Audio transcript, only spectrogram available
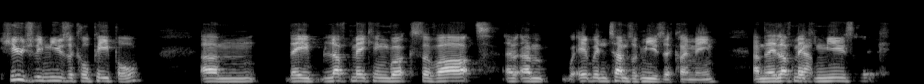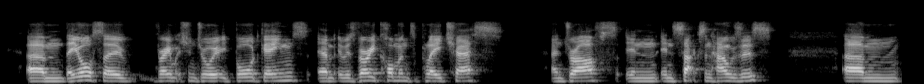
hugely musical people. Um, they loved making works of art, uh, um, in terms of music, I mean. Um, they loved making yeah. music. Um, they also very much enjoyed board games. Um, it was very common to play chess and drafts in, in Saxon houses. Um,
